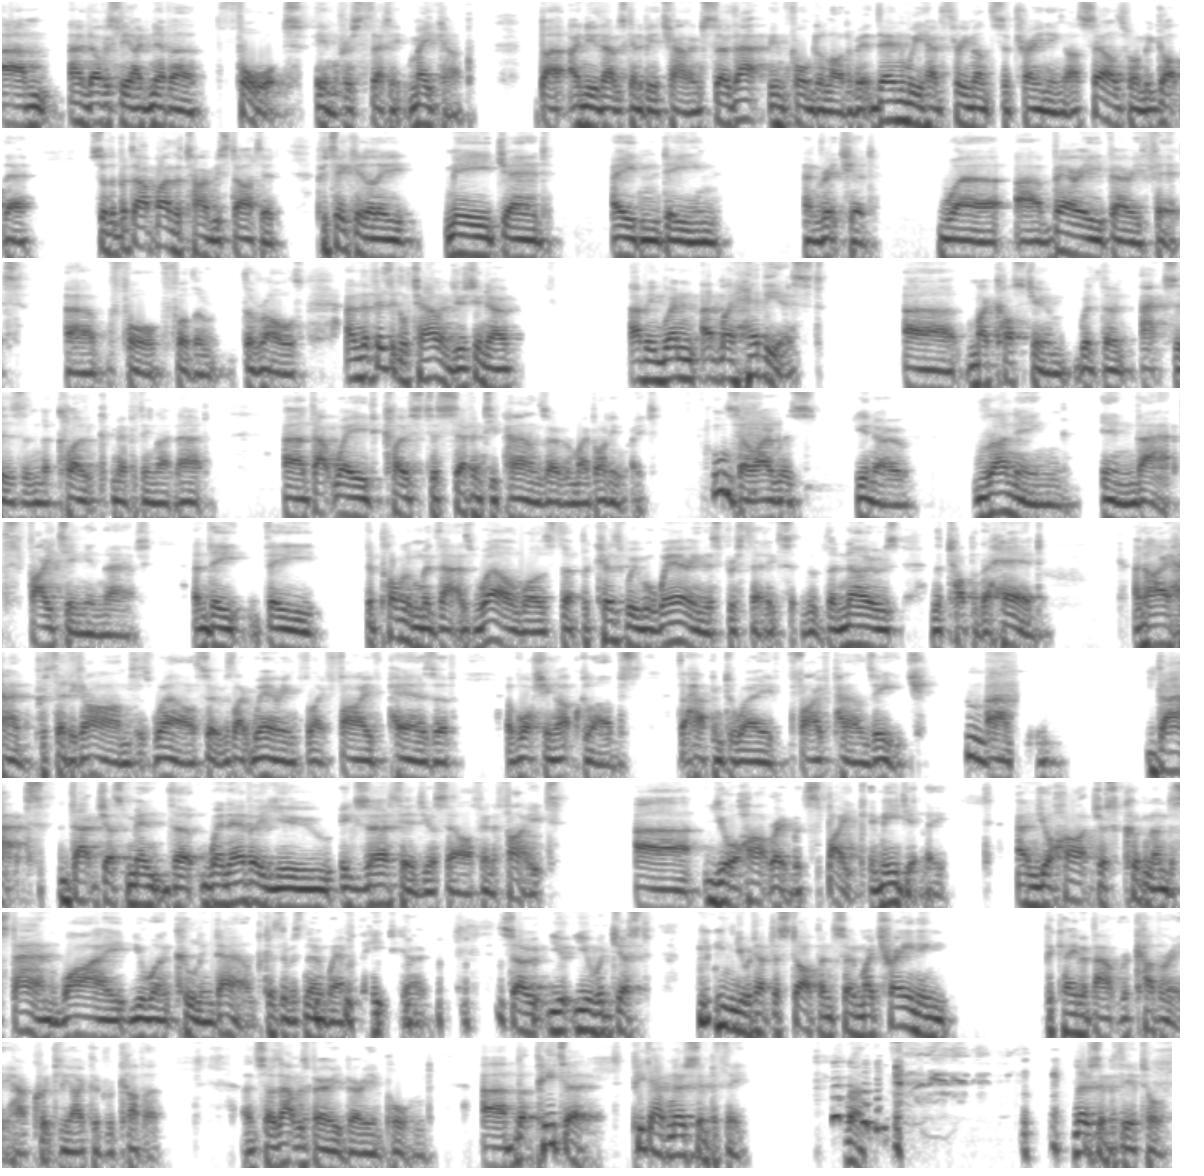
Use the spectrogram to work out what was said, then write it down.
Um, and obviously, I'd never fought in prosthetic makeup, but I knew that was going to be a challenge. So that informed a lot of it. Then we had three months of training ourselves when we got there. So that, but by the time we started, particularly me, Jed, Aidan, Dean, and Richard were uh, very, very fit uh, for for the the roles and the physical challenges. You know, I mean, when at my heaviest, uh, my costume with the axes and the cloak and everything like that, uh, that weighed close to seventy pounds over my body weight. Ooh. So I was, you know, running in that, fighting in that, and the the the problem with that as well was that because we were wearing this prosthetics, the nose, the top of the head, and I had prosthetic arms as well, so it was like wearing like five pairs of of washing up gloves that happened to weigh five pounds each. Um, that that just meant that whenever you exerted yourself in a fight, uh, your heart rate would spike immediately and your heart just couldn't understand why you weren't cooling down because there was nowhere for the heat to go. So you you would just you would have to stop. And so my training became about recovery, how quickly I could recover, and so that was very very important. Uh, but Peter Peter had no sympathy, no, no sympathy at all.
